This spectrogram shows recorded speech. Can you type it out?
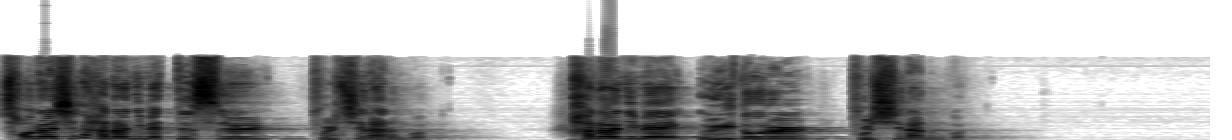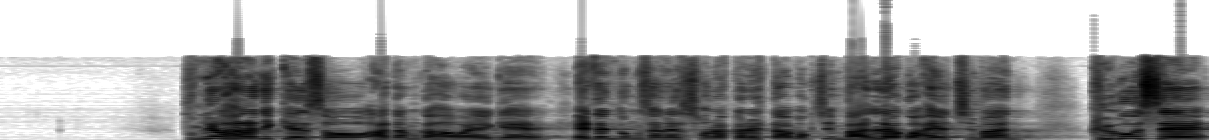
선하신 하나님의 뜻을 불신하는 것. 하나님의 의도를 불신하는 것. 분명 하나님께서 아담과 하와에게 에덴 동산에서 선악과를 따먹지 말라고 하였지만 그곳의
